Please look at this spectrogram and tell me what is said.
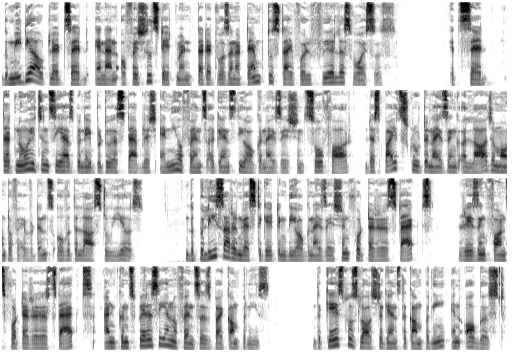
the media outlet said in an official statement that it was an attempt to stifle fearless voices. It said that no agency has been able to establish any offense against the organization so far, despite scrutinizing a large amount of evidence over the last two years. The police are investigating the organization for terrorist acts, raising funds for terrorist acts, and conspiracy and offenses by companies. The case was lodged against the company in August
